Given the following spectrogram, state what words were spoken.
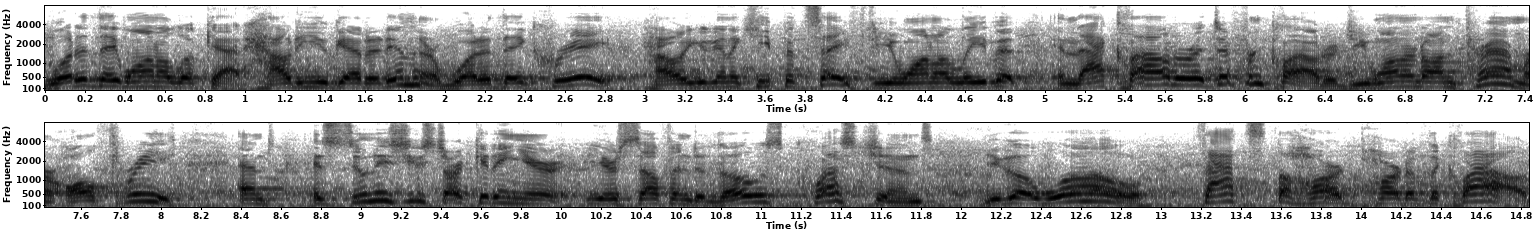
What did they want to look at? How do you get it in there? What did they create? How are you going to keep it safe? Do you want to leave it in that cloud or a different cloud? Or do you want it on-prem or all three? And as soon as you start getting your, yourself into those questions, you go, whoa, that's the hard part of the cloud.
